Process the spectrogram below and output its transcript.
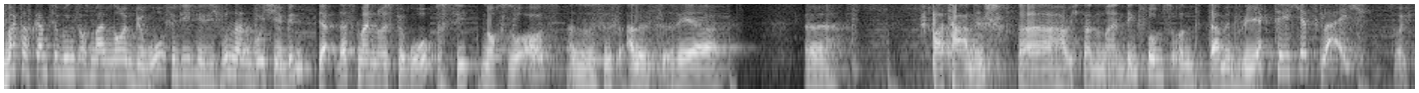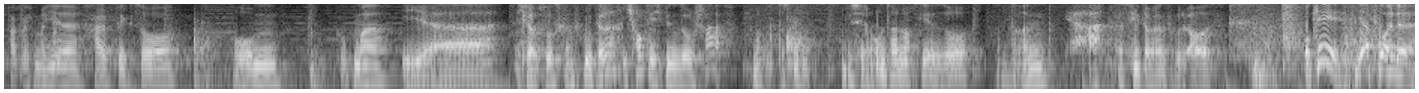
Ich mache das Ganze übrigens aus meinem neuen Büro. Für die, die sich wundern, wo ich hier bin. Ja, das ist mein neues Büro. Das sieht noch so aus. Also es ist alles sehr äh, spartanisch. Da habe ich dann meinen Dingsbums und damit reacte ich jetzt gleich. So, ich packe euch mal hier halbwegs so oben. Guck mal. Ja, ich glaube, so ist ganz gut, oder? Ich hoffe, ich bin so scharf. Ich mache das mal ein bisschen runter noch hier so. Und dann, ja, das sieht doch ganz gut aus. Okay, ja Freunde,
